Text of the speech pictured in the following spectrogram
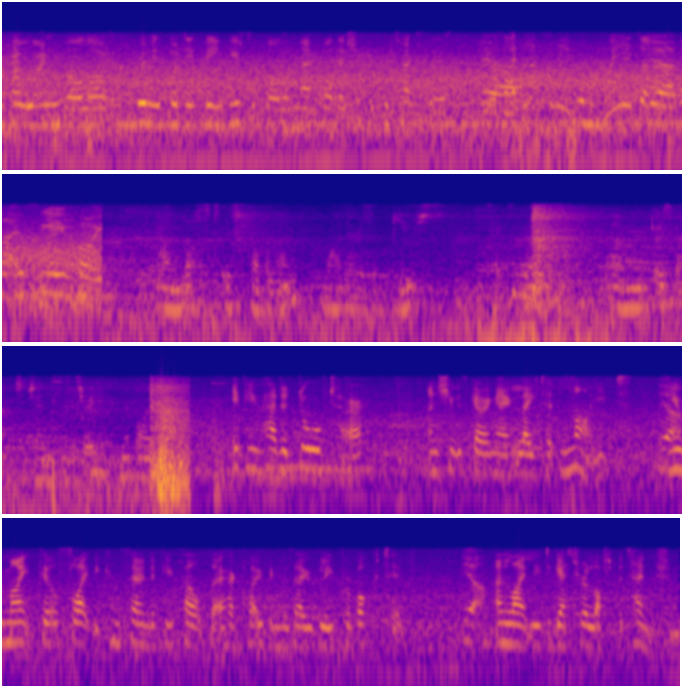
the whole angle of women's bodies being beautiful and therefore they should be protected. And It's like that's an even weirder Yeah, that is viewpoint. why lust is prevalent, why there is abuse, takes. Um, goes back to Genesis 3 in the Bible. if you had a daughter and she was going out late at night, Yeah. you might feel slightly concerned if you felt that her clothing was overly provocative Yeah. and likely to get her a lot of attention.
